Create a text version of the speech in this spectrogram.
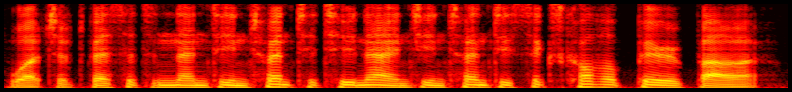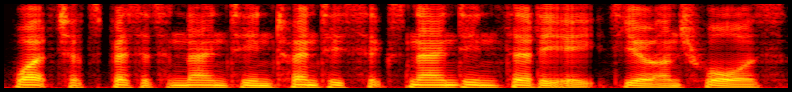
Wirtschaftsbesitzer 1922-1926 Koval Piribauer, Wirtschaftsbesitzer 1926-1938 Johann Schwarz,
